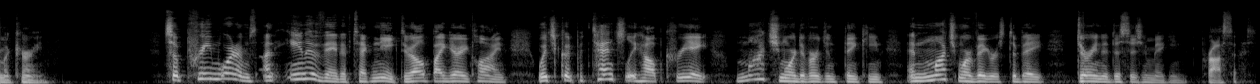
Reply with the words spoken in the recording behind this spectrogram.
from occurring. So, premortem's an innovative technique developed by Gary Klein, which could potentially help create much more divergent thinking and much more vigorous debate during the decision making process.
